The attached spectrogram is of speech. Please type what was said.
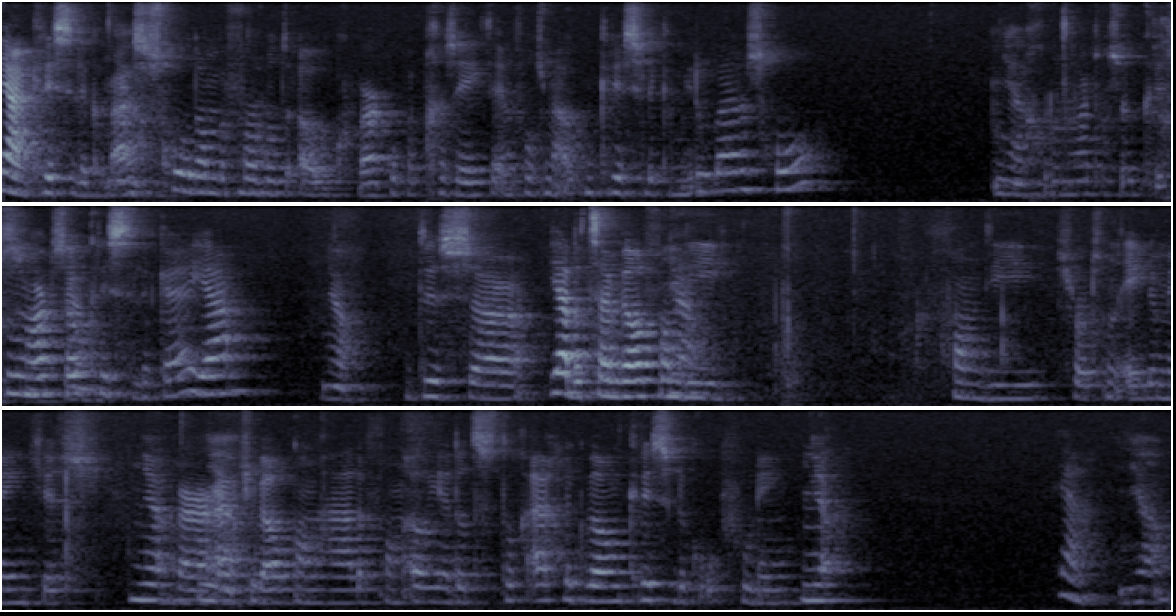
ja, een christelijke basisschool dan bijvoorbeeld ook, waar ik op heb gezeten. En volgens mij ook een christelijke middelbare school. Ja, Groenhart was ook christelijk. Groenhart is ook ja. christelijk, hè? Ja. Ja. Dus eh, ja, dat zijn wel van, Ja. die, van die soort van elementjes Ja. waaruit Ja. je wel kan halen van, oh ja, dat is toch eigenlijk wel een christelijke opvoeding. Ja. Ja, Ja.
